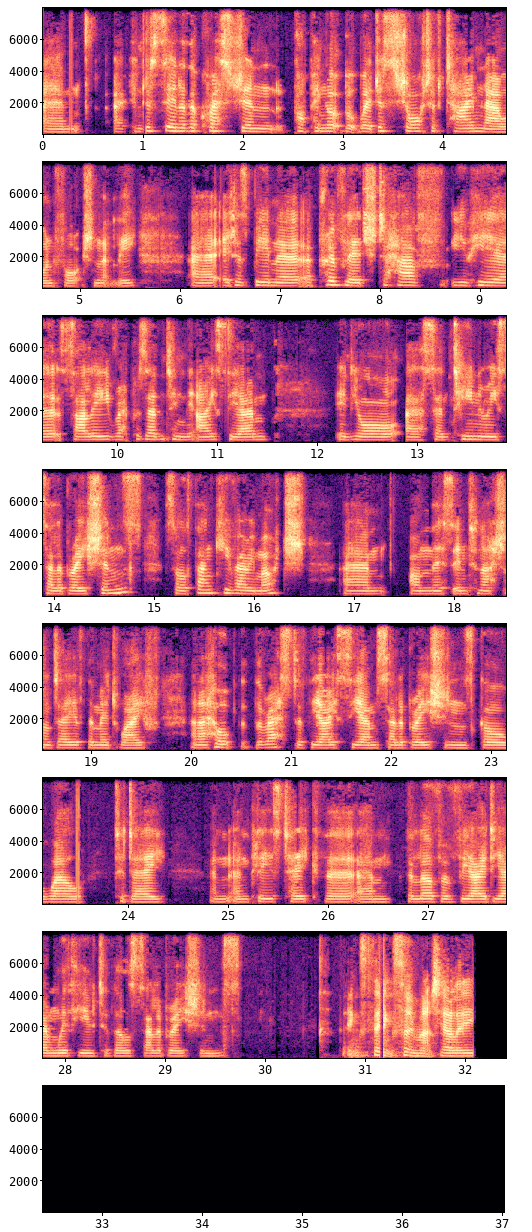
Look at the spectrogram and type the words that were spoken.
Um, I can just see another question popping up, but we're just short of time now, unfortunately. Uh, it has been a, a, privilege to have you here, Sally, representing the ICM in your uh, centenary celebrations. So thank you very much um, on this International Day of the Midwife. And I hope that the rest of the ICM celebrations go well today and, and please take the, um, the love of VIDM with you to those celebrations. Thanks, thanks so much, Ellie.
